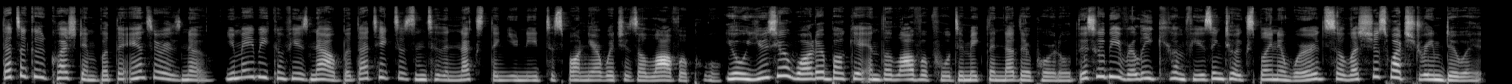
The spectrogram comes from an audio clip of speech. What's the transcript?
That's a good question, but the answer is no. You may be confused now, but that takes us into the next thing you need to spawn near, which is a lava pool. You'll use your water bucket in the lava pool to make the nether portal. This would be really confusing to explain in words, so let's just watch Dream do it.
